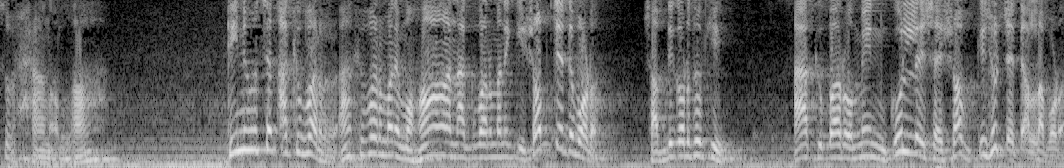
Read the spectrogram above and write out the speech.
সুহান তিনি হচ্ছেন আকবর। আকবর মানে মহান, আকবর মানে কি? সবচেয়ে বড়। শাব্দিক অর্থ কি? আকবর ও মিন কুল্লে সব কিছুর চাইতে আল্লাহ বড়।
